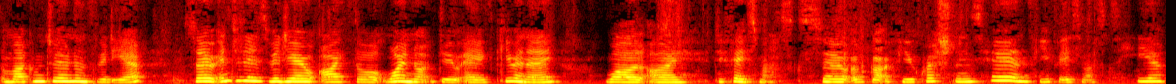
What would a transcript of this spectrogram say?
and welcome to another video. So in today's video I thought why not do a Q&A while I do face masks. So I've got a few questions here and a few face masks here.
